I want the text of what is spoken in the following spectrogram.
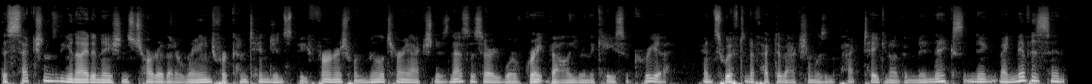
The sections of the United Nations Charter that arrange for contingents to be furnished when military action is necessary were of great value in the case of Korea, and swift and effective action was in fact taken under the magnificent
